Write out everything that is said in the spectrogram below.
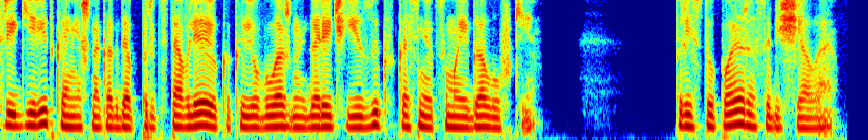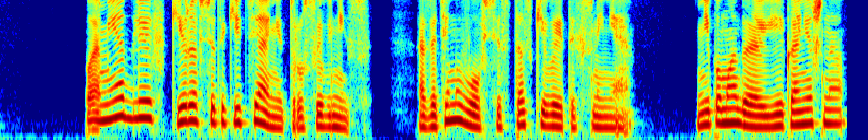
Триггерит, конечно, когда представляю, как ее влажный горячий язык коснется моей головки. Приступай, раз обещала. Помедлив, Кира все таки тянет трусы вниз, а затем и вовсе стаскивает их с меня. Не помогаю ей, конечно,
